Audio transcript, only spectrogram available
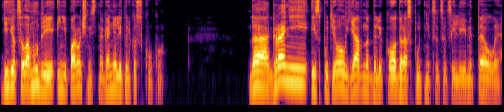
Ее целомудрие и непорочность нагоняли только скуку. Да, Грани из Путиол явно далеко до распутницы Цицилии Метеллы,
